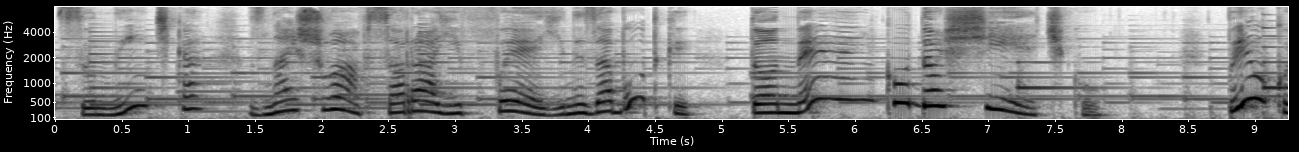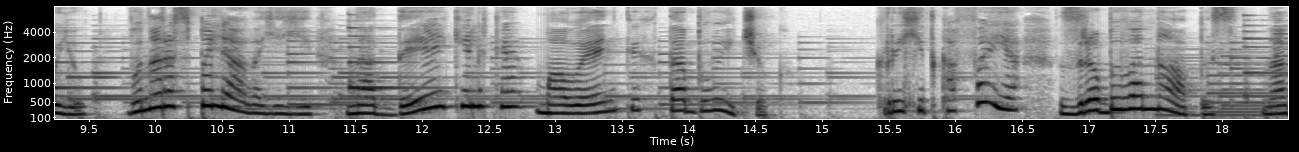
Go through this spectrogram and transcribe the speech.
Суничка знайшла в сараї феї незабудки тоненьку дощечку. Пилкою вона розпиляла її на декілька маленьких табличок. Крихітка фея зробила напис на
